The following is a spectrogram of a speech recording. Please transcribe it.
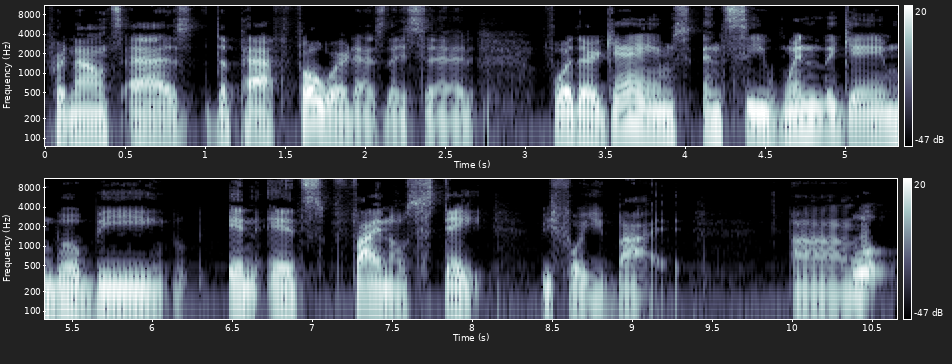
pronounce as the path forward as they said for their games and see when the game will be in its final state before you buy it. Um, Well,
